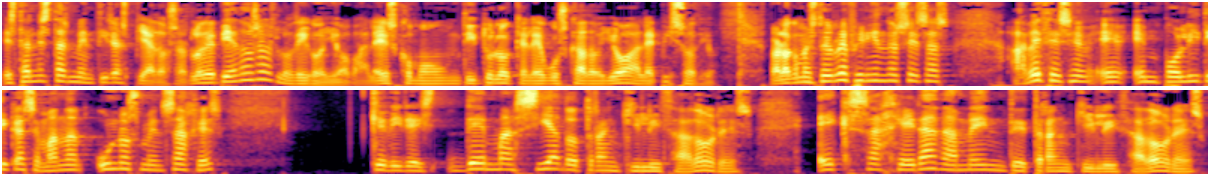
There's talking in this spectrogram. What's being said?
están estas mentiras piadosas. Lo de piadosas lo digo yo, ¿vale? Es como un título que le he buscado yo al episodio. Pero a lo que me estoy refiriendo es esas, a veces en política se mandan unos mensajes que diréis demasiado tranquilizadores, exageradamente tranquilizadores.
